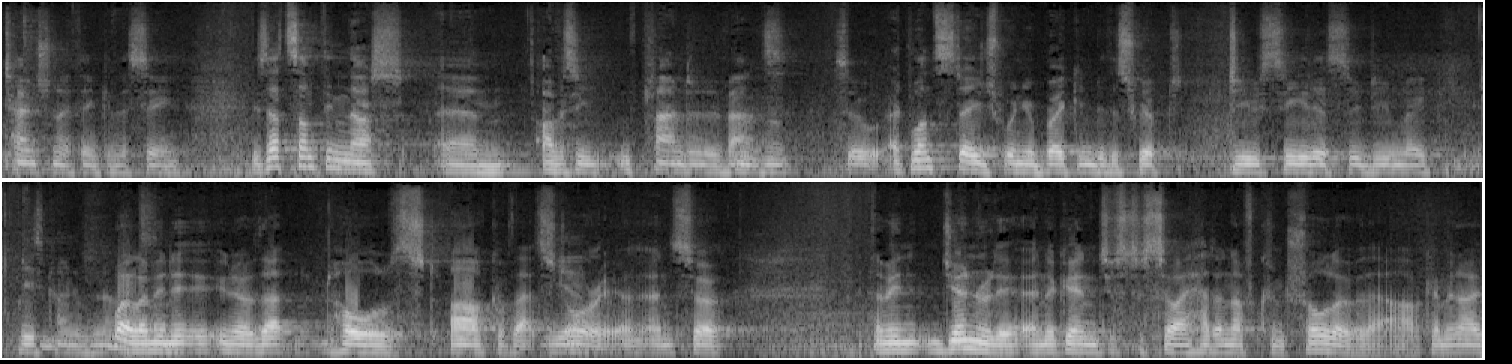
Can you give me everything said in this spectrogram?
tension, I think, in the scene. Is that something that um, obviously you've planned in advance? Mm-hmm. So, at one stage when you're breaking into the script, do you see this or do you make these kind of notes? Well, I mean, it, you know, that whole arc of that story, yeah. and, and so I mean, generally, and again, just so I had enough control over that arc, I mean, I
